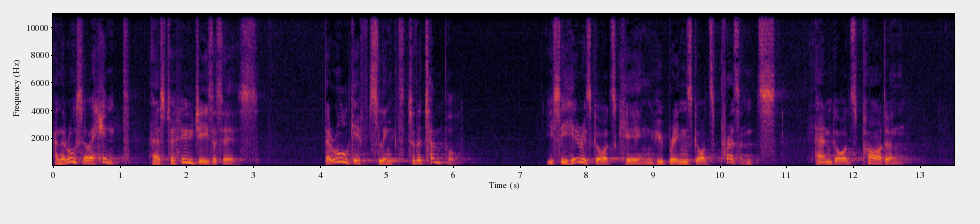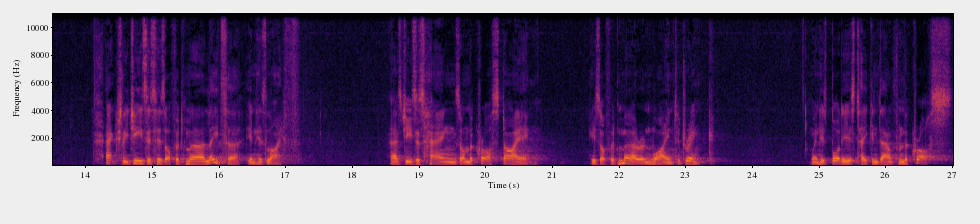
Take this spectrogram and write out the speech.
And they're also a hint as to who Jesus is. They're all gifts linked to the temple. You see, here is God's king who brings God's presence and God's pardon. Actually, Jesus is offered myrrh later in his life. As Jesus hangs on the cross dying, he's offered myrrh and wine to drink. When his body is taken down from the cross,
